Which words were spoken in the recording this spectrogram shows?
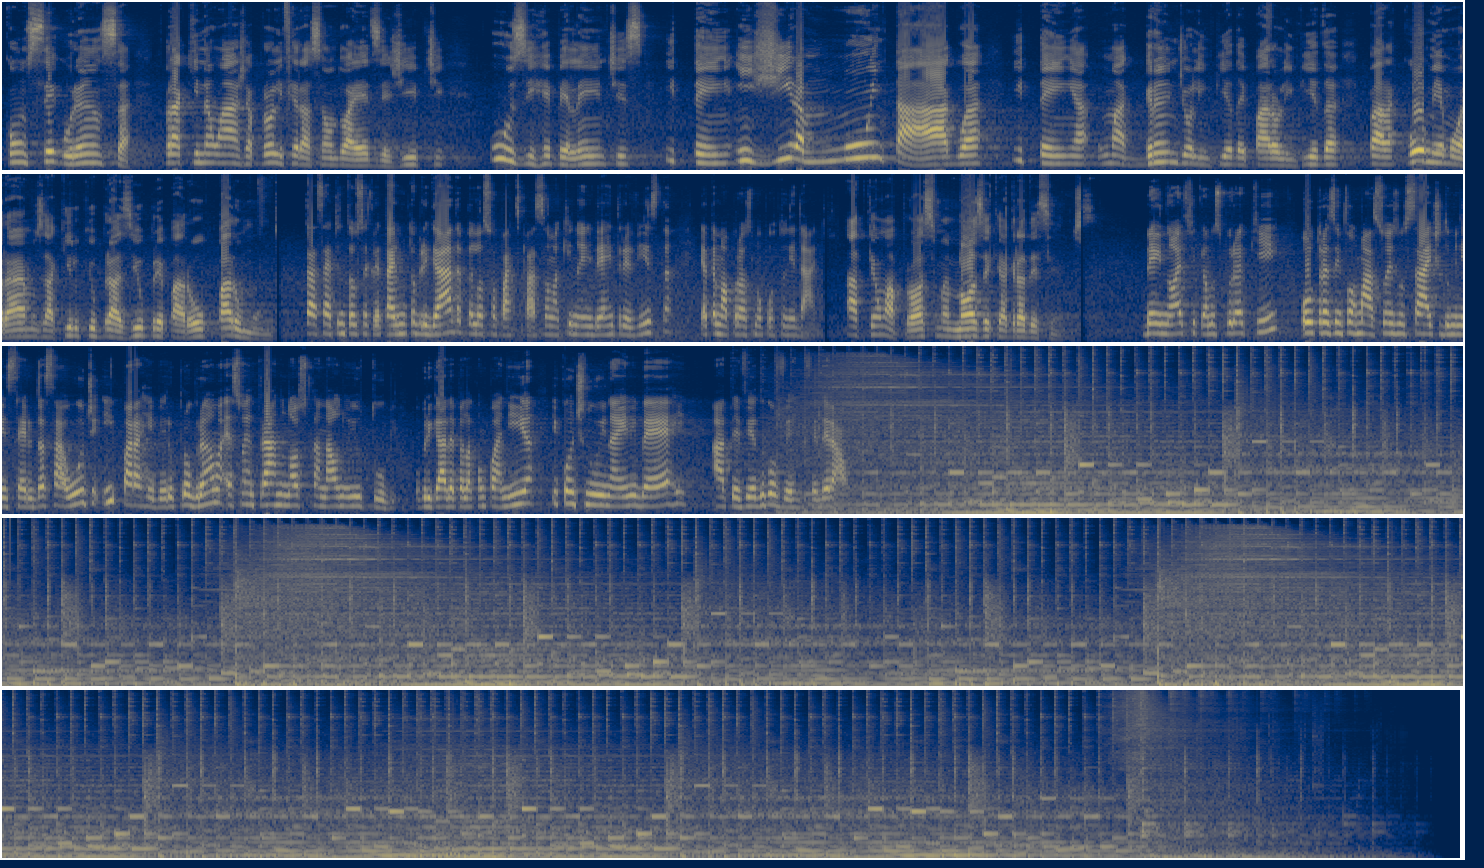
com segurança para que não haja proliferação do Aedes aegypti, use repelentes e tenha, ingira muita água e tenha uma grande Olimpíada e Paralimpíada para comemorarmos aquilo que o Brasil preparou para o mundo. Tá certo, então, secretário, muito obrigada pela sua participação aqui no NBR Entrevista e até uma próxima oportunidade. Até uma próxima, nós é que agradecemos. Bem, nós ficamos por aqui. Outras informações no site do Ministério da Saúde e para rever o programa é só entrar no nosso canal no YouTube. Obrigada pela companhia e continue na NBR, a TV do Governo Federal.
